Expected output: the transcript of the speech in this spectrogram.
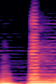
Mm-hmm.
